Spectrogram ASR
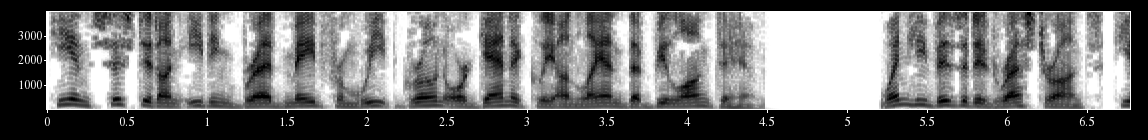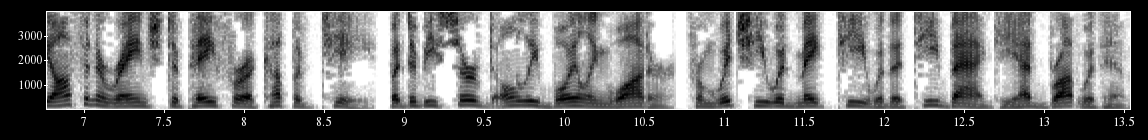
He insisted on eating bread made from wheat grown organically on land that belonged to him. When he visited restaurants, he often arranged to pay for a cup of tea, but to be served only boiling water, from which he would make tea with a tea bag he had brought with him.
